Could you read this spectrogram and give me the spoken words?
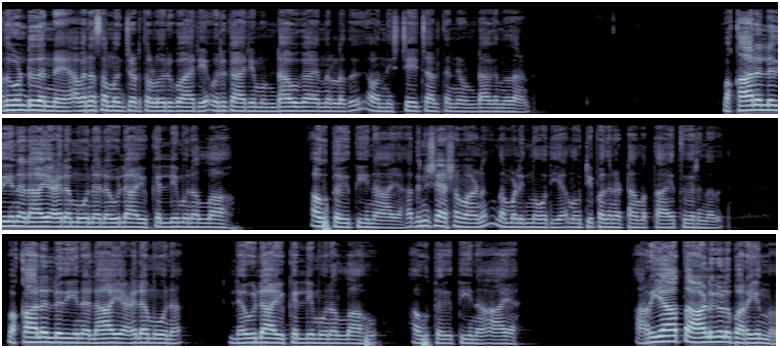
അതുകൊണ്ട് തന്നെ അവനെ സംബന്ധിച്ചിടത്തോളം ഒരു കാര്യം ഒരു കാര്യം ഉണ്ടാവുക എന്നുള്ളത് അവൻ നിശ്ചയിച്ചാൽ തന്നെ ഉണ്ടാകുന്നതാണ്. വക്കാലല്ലദീന ലായ അലമൂന ലൗലായു കല്ലിമുൻ അള്ളാഹ് ഔത്തീനായ അതിനുശേഷമാണ് നമ്മൾ ഇന്ന് ഓതിയ നൂറ്റി പതിനെട്ടാമത്തെ ആയത്ത് വരുന്നത്. വക്കാലല്ലദീന ലായ അലമൂന ലൗലായു കല്ലിമുൻ അള്ളാഹു ആയ. അറിയാത്ത ആളുകൾ പറയുന്നു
